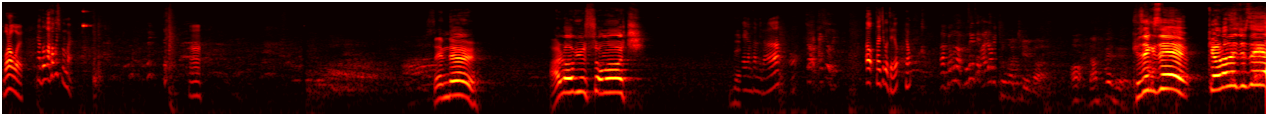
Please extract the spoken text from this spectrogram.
뭐라고 해? 싶은 말. 쌤들 I love you so much. 네, 감사합니다. 아, 다시 해도 돼요? 형? 아, 너무 고생했어. 교생 쌤 결혼해 주세요.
